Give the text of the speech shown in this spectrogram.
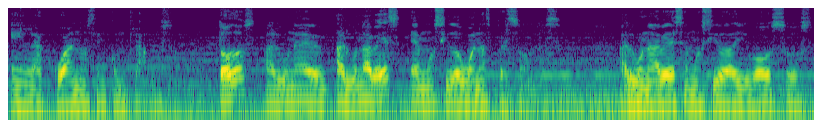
en la cual nos encontramos. Todos alguna, alguna vez hemos sido buenas personas. Alguna vez hemos sido dadivosos,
